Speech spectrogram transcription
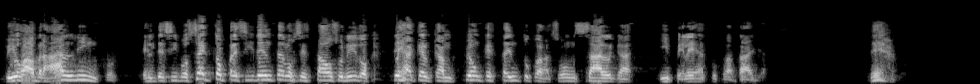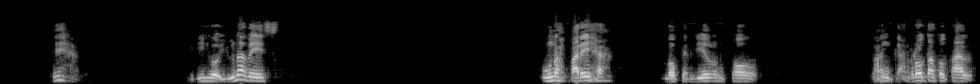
vio a Abraham Lincoln, el decimosexto presidente de los Estados Unidos, deja que el campeón que está en tu corazón salga y pelea tus batallas. Déjalo. Déjalo. Y dijo, y una vez, unas parejas lo perdieron todo. Bancarrota total.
